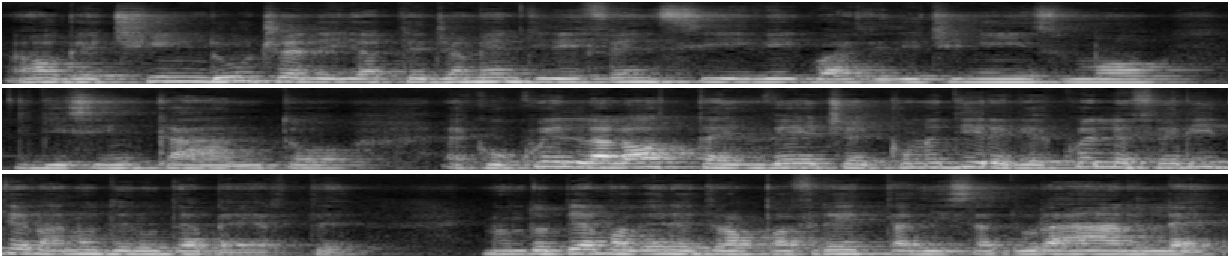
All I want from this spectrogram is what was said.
no? che ci induce degli atteggiamenti difensivi, quasi di cinismo, di disincanto. Ecco, quella lotta invece è come dire che quelle ferite vanno tenute aperte. Non dobbiamo avere troppa fretta di saturarle,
